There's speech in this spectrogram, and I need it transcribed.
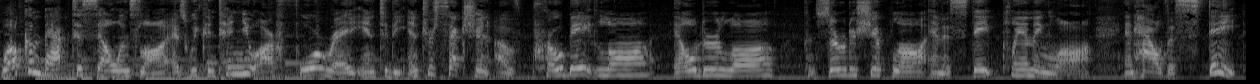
Welcome back to Selwyn's Law as we continue our foray into the intersection of probate law, elder law, conservatorship law, and estate planning law, and how the state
